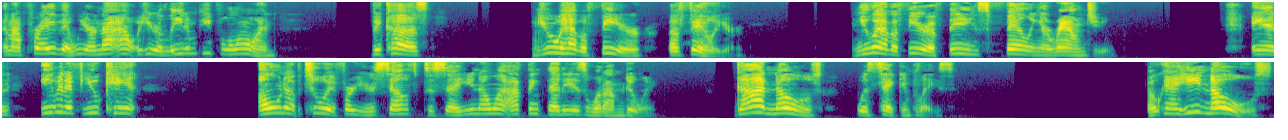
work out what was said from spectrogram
And I pray that we are not out here leading people on because you have a fear of failure. You have a fear of things failing around you. And even if you can't own up to it for yourself to say, you know what, I think that is what I'm doing. God knows what's taking place. Okay, He knows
